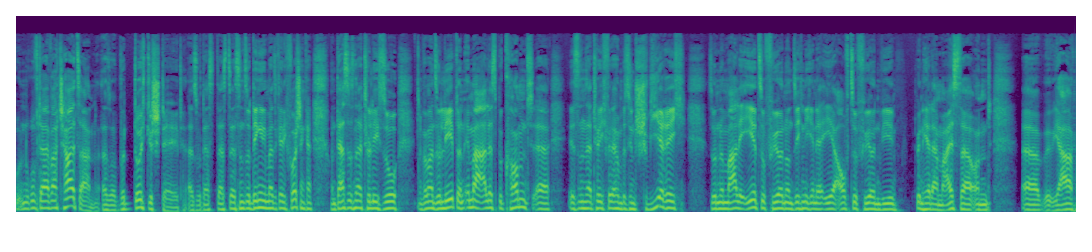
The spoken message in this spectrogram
ruft er einfach Charles an also wird durchgestellt. Also das, das, das sind so Dinge, die man sich gar nicht vorstellen kann. Und das ist natürlich so, wenn man so lebt und immer alles bekommt, äh, ist es natürlich vielleicht ein bisschen schwierig, so eine normale Ehe zu führen und sich nicht in der Ehe aufzuführen wie ich bin hier der Meister und äh, ja,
